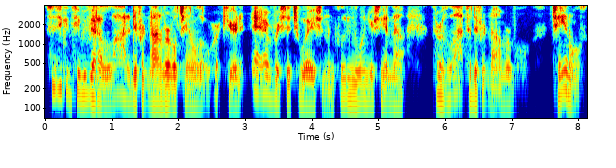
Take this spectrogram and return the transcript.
So as you can see, we've got a lot of different nonverbal channels at work here in every situation, including the one you're seeing now. There are lots of different nonverbal channels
